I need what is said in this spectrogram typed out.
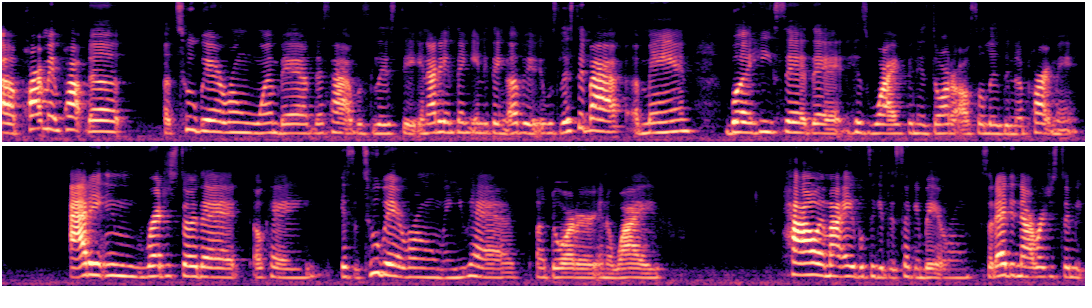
apartment popped up, a two bedroom, one bath. That's how it was listed. And I didn't think anything of it. It was listed by a man, but he said that his wife and his daughter also lived in an apartment. I didn't register that, okay, it's a two bedroom and you have a daughter and a wife, how am I able to get the second bedroom? So that did not register me,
